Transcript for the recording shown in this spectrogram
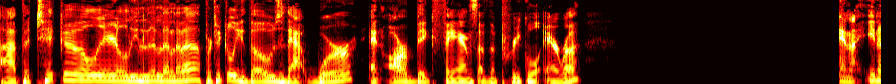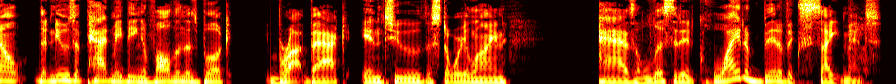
uh, particularly particularly those that were and are big fans of the prequel era. And you know, the news of Padme being involved in this book, brought back into the storyline, has elicited quite a bit of excitement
